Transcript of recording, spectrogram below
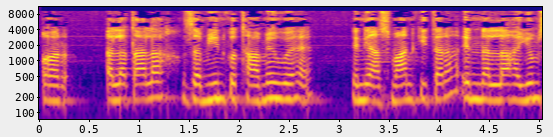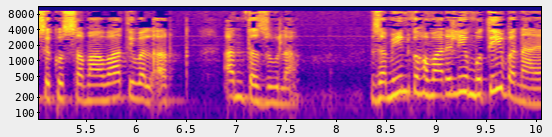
اور اللہ تعالیٰ زمین کو تھامے ہوئے ہے یعنی آسمان کی طرح۔ ان اللہ یم سے کچھ سماوات ول ارت انتظولا زمین کو ہمارے لیے متی بنایا۔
